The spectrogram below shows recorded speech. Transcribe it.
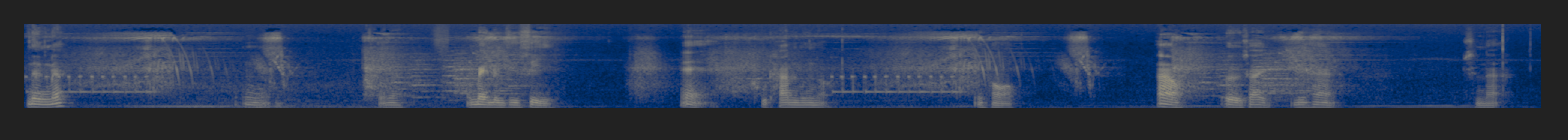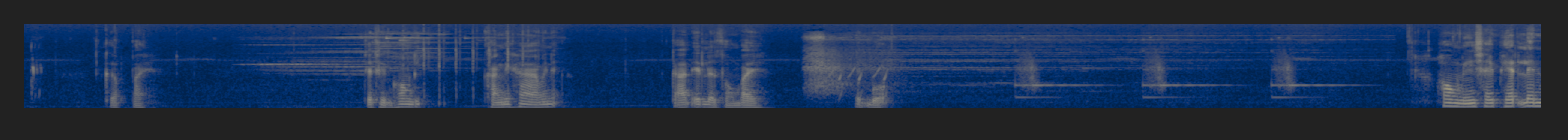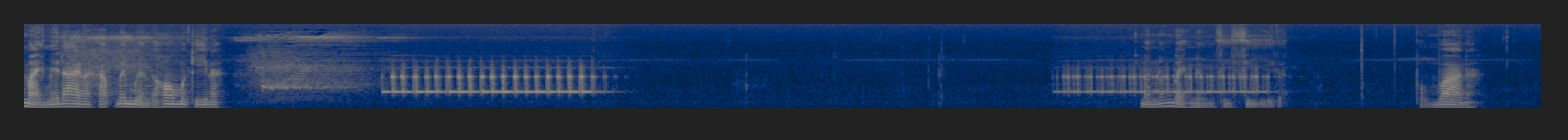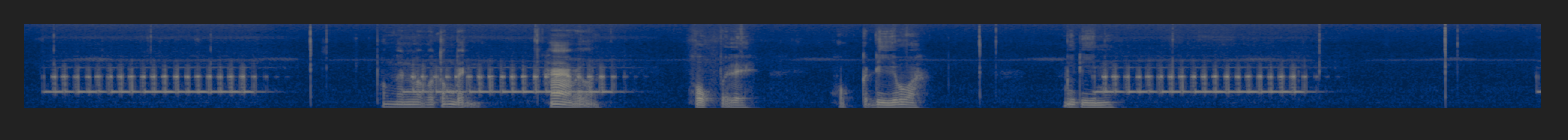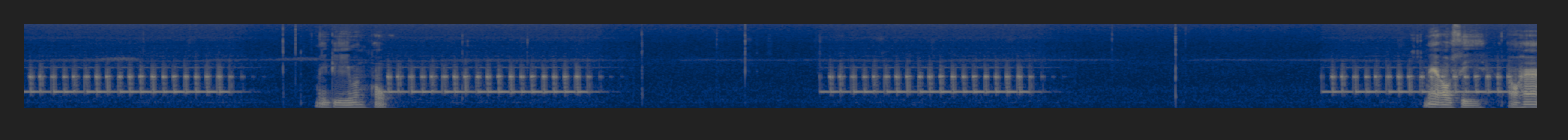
หนึ่งนะ อืมเห็นไหมมันแบ่หนึ่งสี่สี่แหมกูทันมึงเนาะไอหอก อ้าว เออ ใช่ มีห้าชนะ เกือบไป จะถึงห้องที่ครั้งที่ห้าไหมเนี่ย การ์ดเอสเหลือสองใบเอสบวก ห้องนี้ใช้เพชรเล่นใหม่ไม่ได้นะครับ ไม่เหมือนกับห้องเมื่อกี้นะ มันต้องแบ่งหนึ่งสี่สี่อีกผมว่านะ เพราะงั้นเราก็ต้องแบ่งห้าไว้ก่อนหกไปเลยหกก็ดีปะวะ ไม่ดีมั้ง ดีมั้งหกไม่เอาสี่เอาห้า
